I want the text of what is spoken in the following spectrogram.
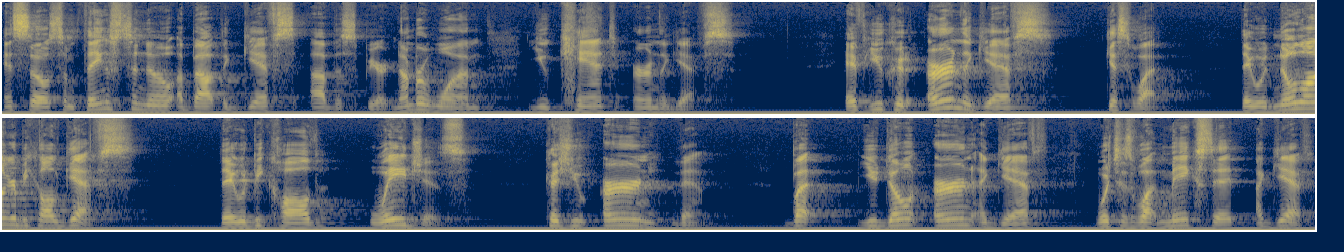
And so, some things to know about the gifts of the Spirit. Number one, you can't earn the gifts. If you could earn the gifts, guess what? They would no longer be called gifts, they would be called wages. because you earn them. But you don't earn a gift, which is what makes it a gift.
